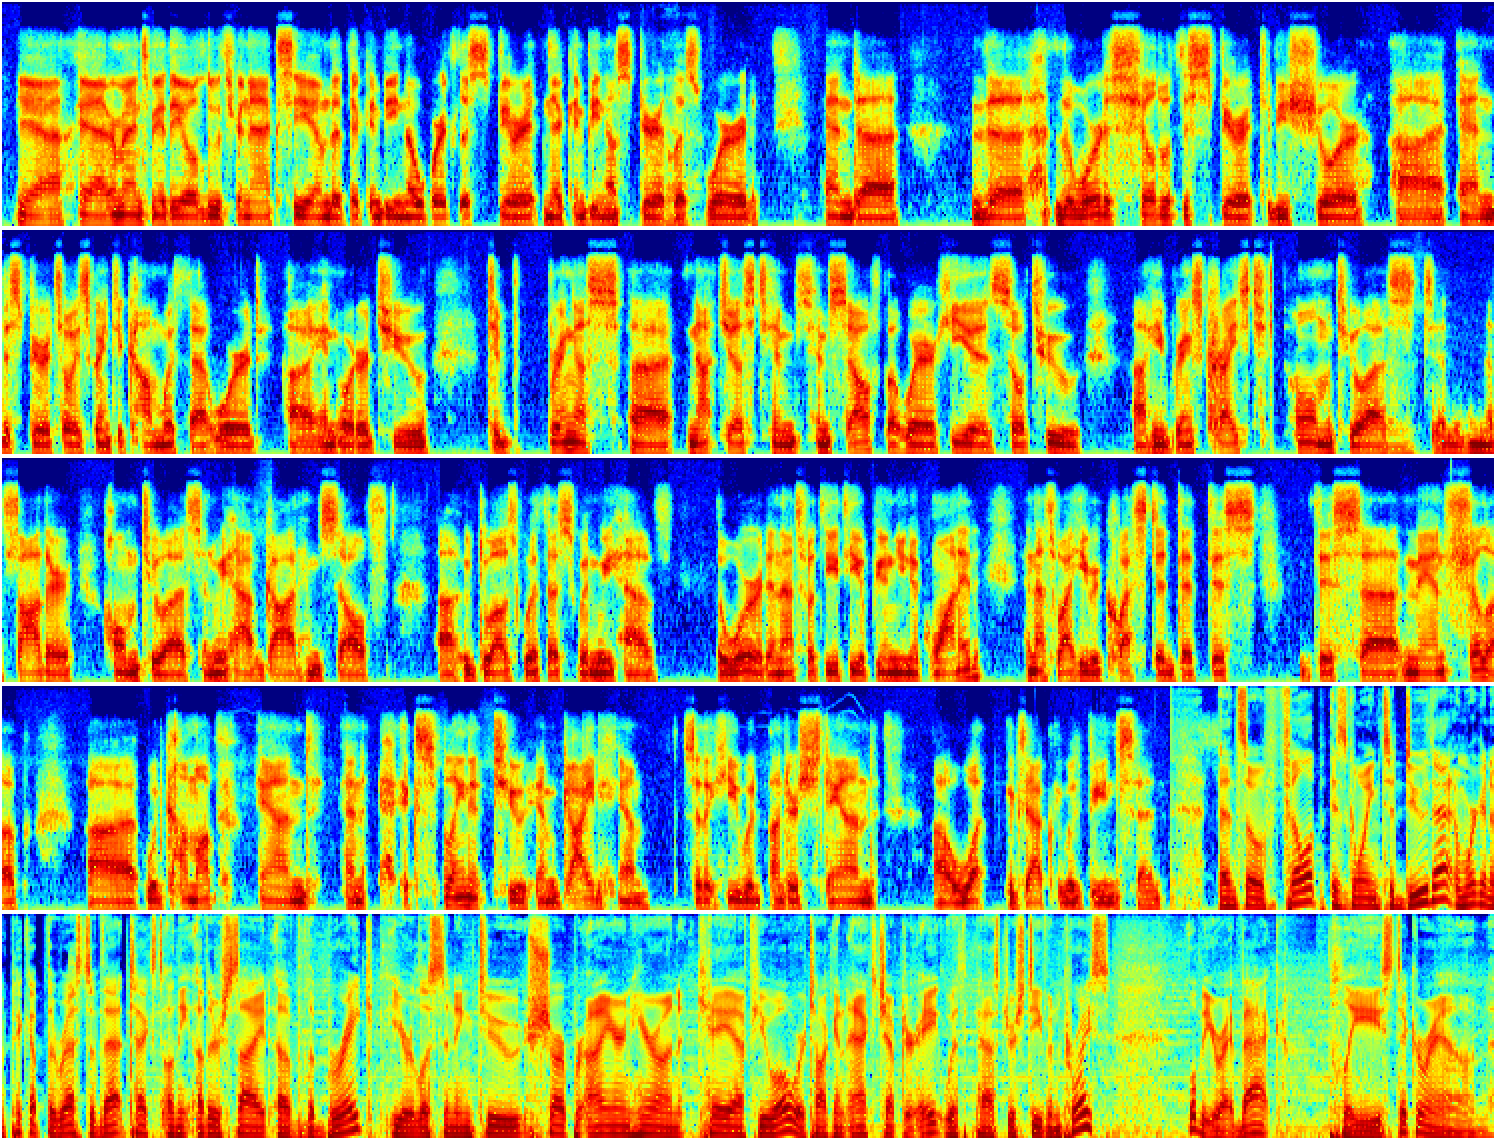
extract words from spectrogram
Yeah, yeah, it reminds me of the old Lutheran axiom that there can be no wordless spirit and there can be no spiritless word. And uh, the the word is filled with the spirit to be sure uh, and the spirit's always going to come with that word uh, in order to to bring us uh, not just him himself but where he is so too uh, he brings christ home to us mm. and the father home to us and we have god himself uh, who dwells with us when we have the word and that's what the ethiopian eunuch wanted and that's why he requested that this this uh, man philip uh, would come up and and explain it to him, guide him, so that he would understand uh, what exactly was being said. And so Philip is going to do that, and we're going to pick up the rest of that text on the other side of the break. You're listening to Sharper Iron here on KFUO. We're talking Acts chapter 8 with Pastor Stephen Preuss. We'll be right back. Please stick around.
